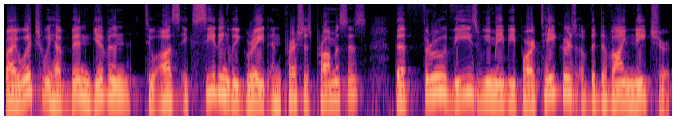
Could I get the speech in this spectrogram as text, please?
by which we have been given to us exceedingly great and precious promises, that through these we may be partakers of the divine nature,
